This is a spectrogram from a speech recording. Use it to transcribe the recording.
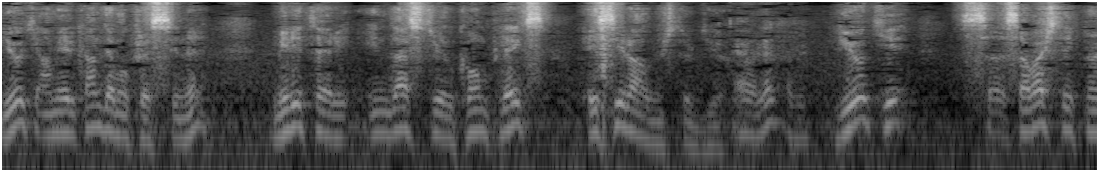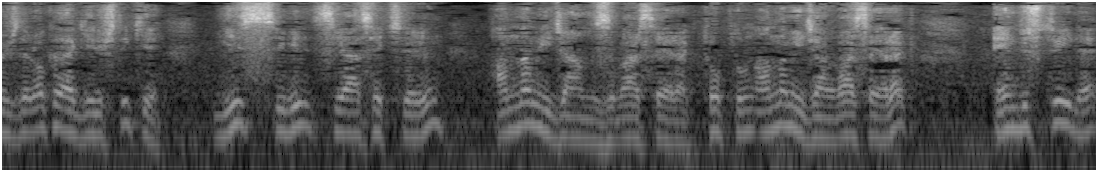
Diyor ki Amerikan demokrasisini military industrial complex esir almıştır diyor. Öyle tabii. Diyor ki sa- savaş teknolojileri o kadar gelişti ki biz sivil siyasetçilerin anlamayacağımızı varsayarak, toplumun anlamayacağını varsayarak endüstriyle,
